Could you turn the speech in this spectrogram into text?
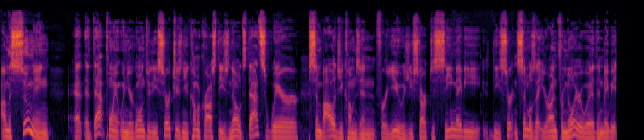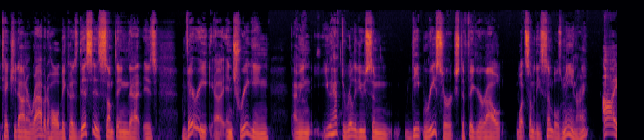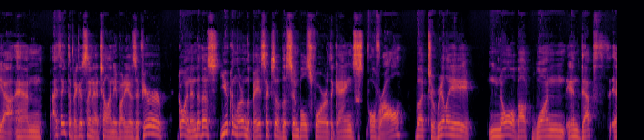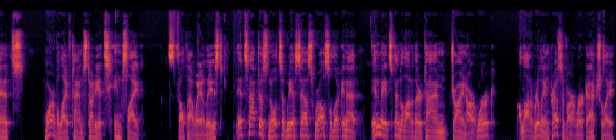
I'm assuming at, at that point when you're going through these searches and you come across these notes that's where symbology comes in for you as you start to see maybe these certain symbols that you're unfamiliar with and maybe it takes you down a rabbit hole because this is something that is very uh, intriguing i mean you have to really do some deep research to figure out what some of these symbols mean right Ah, yeah. And I think the biggest thing I tell anybody is if you're going into this, you can learn the basics of the symbols for the gangs overall, but to really know about one in depth, it's more of a lifetime study, it seems like. It's felt that way at least. It's not just notes that we assess, we're also looking at inmates spend a lot of their time drawing artwork, a lot of really impressive artwork, actually.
